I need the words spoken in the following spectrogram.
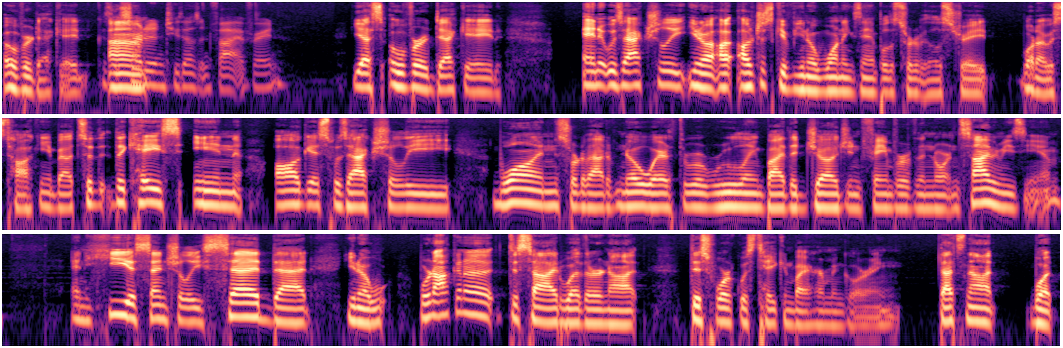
over a decade because it um, started in 2005 right yes over a decade and it was actually you know I'll just give you know one example to sort of illustrate what I was talking about. So the, case in August was actually won sort of out of nowhere through a ruling by the judge in favor of the Norton Simon Museum. And he essentially said that you know we're not going to decide whether or not this work was taken by Hermann Goring that's not what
